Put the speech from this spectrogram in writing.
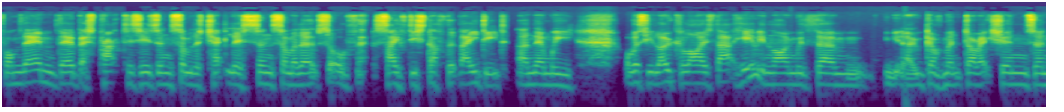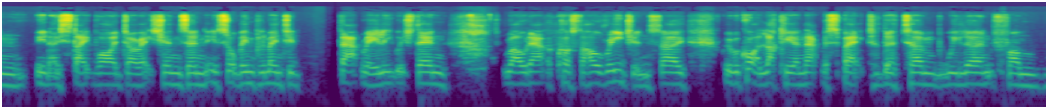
from them their best practices and some of the checklists and some of the sort of safety stuff that they did and then we obviously localized that here in line with um, you know government directions and you know statewide directions and it sort of implemented that really, which then rolled out across the whole region. So we were quite lucky in that respect that um, we learned from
